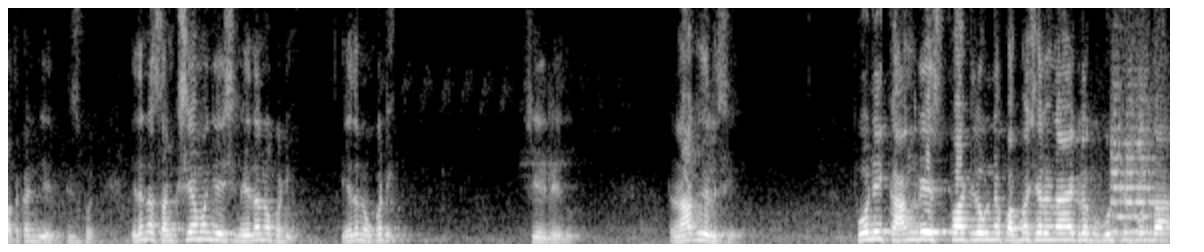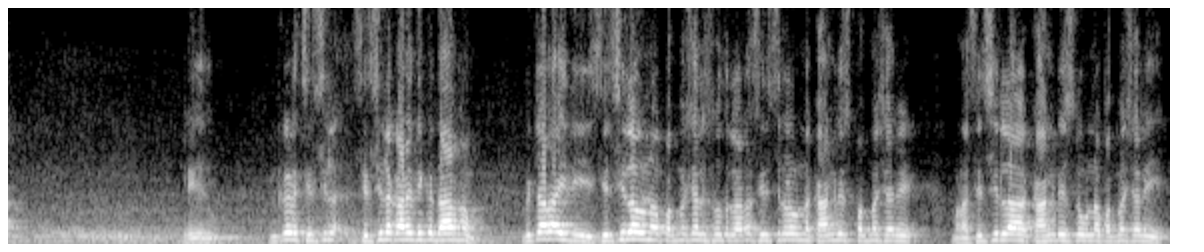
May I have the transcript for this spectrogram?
పథకం తీసుకొని ఏదైనా సంక్షేమం చేసింది ఏదైనా ఒకటి ఏదైనా ఒకటి. చేయలేదు. నాకు తెలిసి. పోనీ కాంగ్రెస్ పార్టీలో ఉన్న పద్మశాలి నాయకులకు గుర్తింపు ఉందా? లేదు. ఇక్కడ సిరిసిల సిరిసిల కాడైతే ఇంకా దారుణం. బిటారా ఇది సిరిసిలో ఉన్న పద్మశాలి సోదరులారా సిరిసిలో ఉన్న కాంగ్రెస్ పద్మశాలి మన సిరిసిల్ల కాంగ్రెస్లో ఉన్న పద్మశాలి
